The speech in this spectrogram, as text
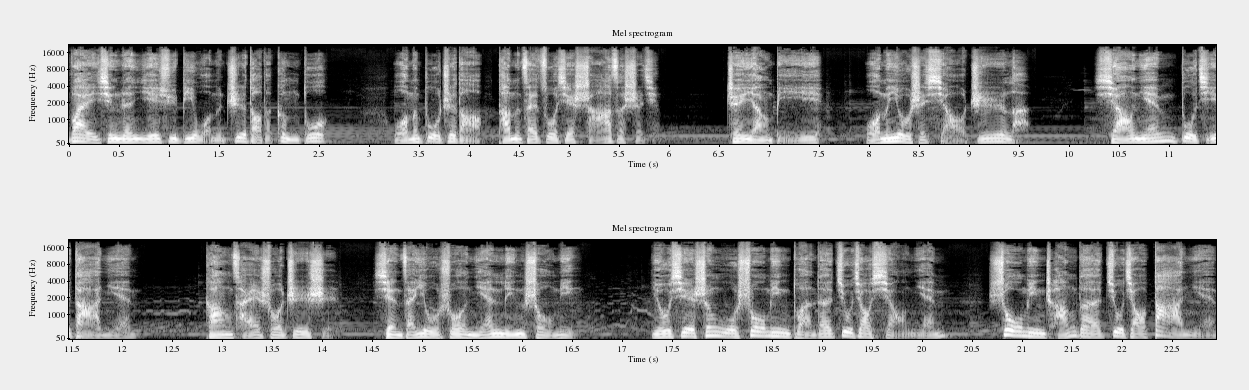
外星人也许比我们知道的更多，我们不知道他们在做些啥子事情。这样比，我们又是小知了。小年不及大年，刚才说知识，现在又说年龄寿命。有些生物寿命短的就叫小年，寿命长的就叫大年。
